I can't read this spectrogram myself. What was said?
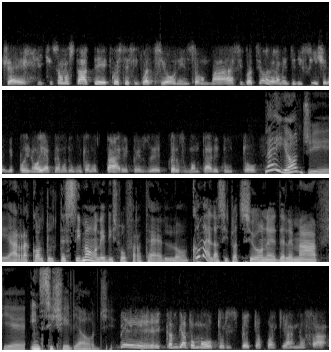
Cioè, ci sono state queste situazioni, insomma, situazione veramente difficile che poi noi abbiamo dovuto lottare per, per smontare tutto. Lei oggi ha raccolto il testimone di suo fratello. Com'è la situazione delle mafie in Sicilia oggi? Beh, è cambiato molto rispetto a qualche anno fa.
